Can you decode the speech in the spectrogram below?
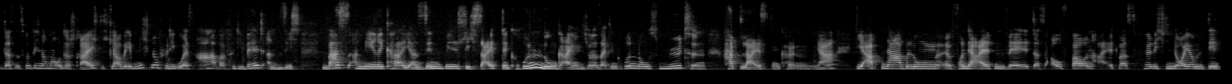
dass es wirklich nochmal unterstreicht, ich glaube eben nicht nur für die USA, aber für die Welt an sich, was Amerika ja sinnbildlich seit der Gründung eigentlich oder seit den Gründungsmythen hat leisten können. Ja? Die Abnabelung äh, von der alten Welt, das Aufbauen etwas völlig Neuem, den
